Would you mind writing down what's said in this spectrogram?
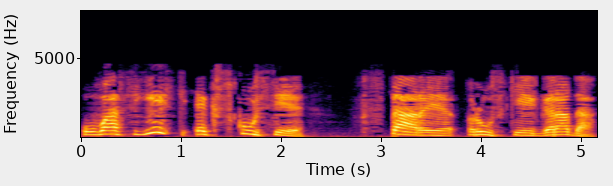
У вас есть экскурсии в старые русские города?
